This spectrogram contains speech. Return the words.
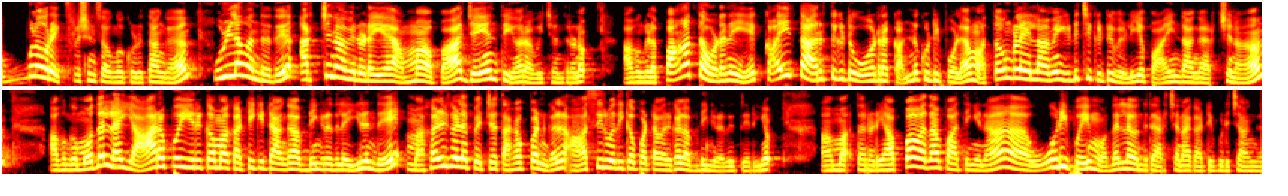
அவ்வளோ ஒரு எக்ஸ்பிரஷன்ஸ் அவங்க கொடுத்தாங்க. உள்ளே வந்தது அர்ச்சனாவினுடைய அம்மா அப்பா ஜெயந்தியும் ரவிச்சந்திரனும். அவங்கள பார்த்த உடனேயே கைத்தை அறுத்துக்கிட்டு ஓடுற கண்ணுக்குட்டி போல மற்றவங்களை எல்லாமே இடிச்சுக்கிட்டு வெளியே பாய்ந்தாங்க அர்ச்சனா. அவங்க முதல்ல யாரை போய் இறுக்கமாக கட்டிக்கிட்டாங்க அப்படிங்கிறதுல இருந்தே மகள்களை பெற்ற தகப்பன்கள் ஆசீர்வதிக்கப்பட்டவர்கள் அப்படிங்கிறது தெரியும். ஆமாம் தன்னுடைய அப்பாவை தான் பார்த்தீங்கன்னா ஓடி போய் முதல்ல வந்துட்டு அர்ச்சனா கட்டி பிடிச்சாங்க.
